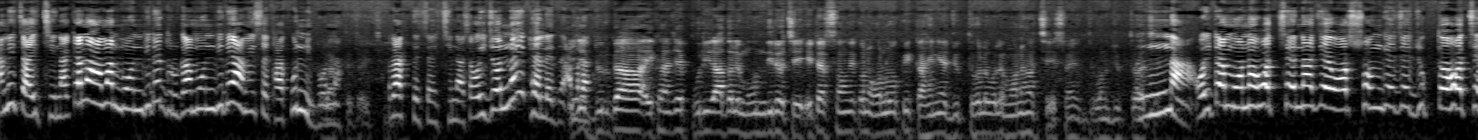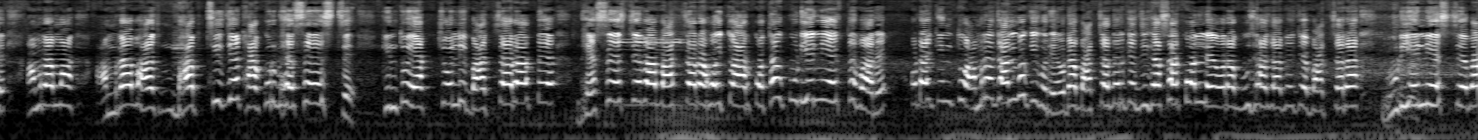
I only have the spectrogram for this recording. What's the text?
আমি চাইছি না। কেন আমার মন্দিরে দুর্গা মন্দিরে আমি সে ঠাকুর নিব না। রাখতে চাইছি না। ওই জন্যই ফেলে আমরা দুর্গা এখানে যে পুরীর আদলে মন্দির হচ্ছে এটার সঙ্গে কোনো অলৌকিক কাহিনী যুক্ত হলো বলে মনে হচ্ছে? এর সঙ্গে যুক্ত না ওইটা মনে হচ্ছে না যে ওর সঙ্গে যে যুক্ত হচ্ছে। আমরা আমরা ভাব- ভাবছি যে ঠাকুর ভেসে এসছে। কিন্তু অ্যাকচুয়ালি বাচ্চারাতে ভেসে এসছে বা বাচ্চারা হয়তো আর কোথাও কুড়িয়ে নিয়ে আসতে পারে ওটা কিন্তু আমরা জানব কি করে? ওটা বাচ্চাদেরকে জিজ্ঞাসা করলে ওরা বোঝা যাবে যে বাচ্চারা ঘুরিয়ে নিয়ে এসছে বা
